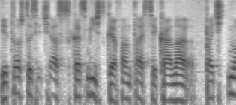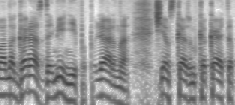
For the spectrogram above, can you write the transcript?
И то, что сейчас космическая фантастика, она, почти, ну, она гораздо менее популярна, чем, скажем, какая-то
